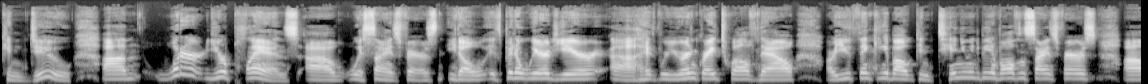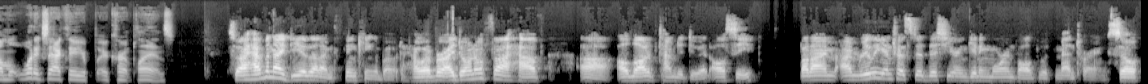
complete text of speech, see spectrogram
can do. Um, what are your plans uh, with science fairs? You know, it's been a weird year uh, where you're in grade 12 now. Are you thinking about continuing to be involved in science fairs? Um, what exactly are your, your, current plans? So I have an idea that I'm thinking about. However, I don't know if I have uh, a lot of time to do it. I'll see. But I'm I'm really interested this year in getting more involved with mentoring. So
